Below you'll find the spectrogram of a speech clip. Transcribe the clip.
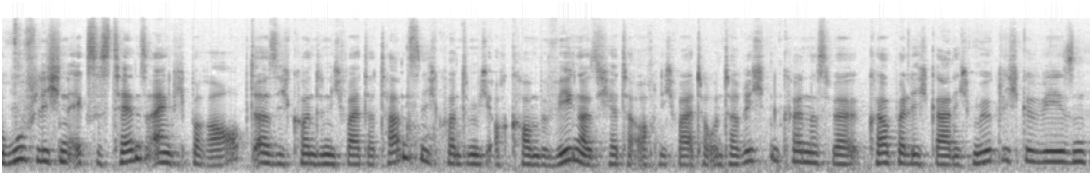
beruflichen Existenz eigentlich beraubt. Also ich konnte nicht weiter tanzen, ich konnte mich auch kaum bewegen. Also ich hätte auch nicht weiter unterrichten können. Das wäre körperlich gar nicht möglich gewesen.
